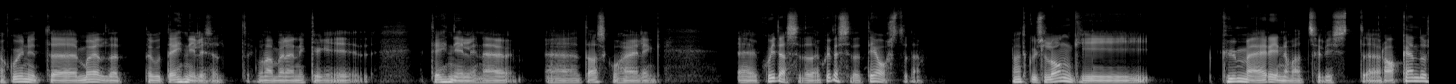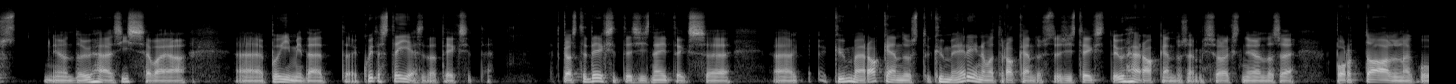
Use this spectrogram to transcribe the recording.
no kui nüüd äh, mõelda, et nagu tehniliselt, kuna meil on ikkagi tehniline äh, taskuhääling äh,, kuidas seda, kuidas seda teostada? Noh, et kui sul ongi kümme erinevat sellist äh, rakendust nii-öelda ühe sisse vaja äh, põimida, et äh, kuidas teie seda teeksite? et kas te teeksite siis näiteks kümme rakendust, kümme erinevat rakendust ja siis teeksite ühe rakenduse, mis oleks nii-öelda see portaal nagu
